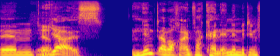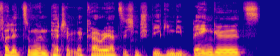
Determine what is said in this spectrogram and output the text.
Ähm, ja. ja, es nimmt aber auch einfach kein Ende mit den Verletzungen. Patrick McCurry hat sich im Spiel gegen die Bengals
